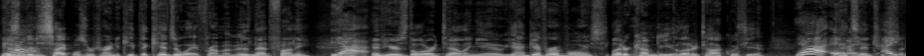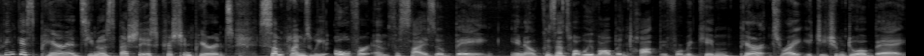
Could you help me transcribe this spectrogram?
Because Yeah. the disciples were trying to keep the kids away from him. Isn't that funny? Yeah. And here's the Lord telling you, yeah, give her a voice. Let her come to you. Let her talk with you. Yeah, and That's I, interesting. I think as parents, you know, especially as Christian parents, sometimes we overemphasize obeying, you know, because that's what we've all been taught before we became parents, right? You teach them to obey.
